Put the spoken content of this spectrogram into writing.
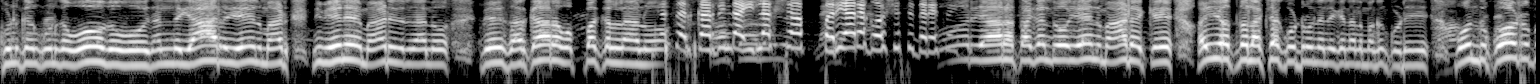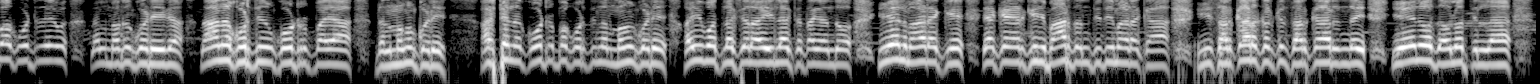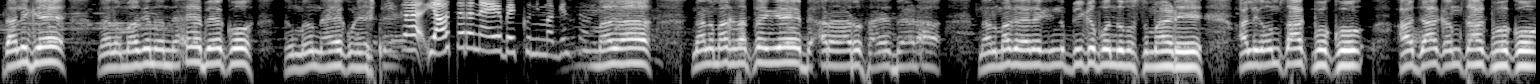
ಕುಣ್ಕೊಂಡು ಕುಣ್ಕೊಂಡು ಹೋಗವು ನನ್ನ ಯಾರು ಏನು ಮಾಡಿ ನೀವೇನೇ ಮಾಡಿದ್ರು ನಾನು ದೇ ಸರ್ಕಾರ ಒಪ್ಪಕ್ಕಲ್ಲ ನಾನು. ಈಗ ಸರ್ಕಾರದಿಂದ ಐದು ಲಕ್ಷ ಪರಿಹಾರ ಘೋಷಿಸಿದ್ದಾರೆ ಸರ್. ಅವ್ರು ಯಾರ ತಗೊಂಡು ಏನು ಮಾಡೋಕ್ಕೆ? ಐವತ್ತು ಲಕ್ಷ ಕೊಟ್ಟರು ನನಗೆ ನನ್ನ ಮಗನ ಕೊಡಿ. ಒಂದು ಕೋಟಿ ರೂಪಾಯಿ ಕೊಟ್ಟರೆ ನನ್ನ ಮಗನ ಕೊಡಿ. ಈಗ ನಾನು ಕೊಡ್ತೀನಿ ಕೋಟಿ ರೂಪಾಯ ನನ್ನ ಮಗನ ಕೊಡಿ. ಅಷ್ಟೇ ನಾನು ಕೋಟಿ ರೂಪಾಯಿ ಕೊಡ್ತೀನಿ ನನ್ನ ಮಗನ ಕೊಡಿ. ಐವತ್ತು ಲಕ್ಷ ಐದು ಲಕ್ಷ ತಗೊಂಡು ಏನು ಮಾಡೋಕ್ಕೆ? ಯಾಕೆ ಎರಡು ಕೆ ಜಿ ಬಾರ್ದು ತಿದ್ದಿ ಮಾಡೋಕ್ಕೆ? ಈ ಸರ್ಕಾರ ಕಟ್ಕೊಂಡು ಸರ್ಕಾರದಿಂದ ಏನೂ ಸವಲತ್ತಿಲ್ಲ ನನಗೆ ನನ್ನ ಮಗನ ನ್ಯಾಯ ಬೇಕು. ನನ್ನ ಮಗನ ನ್ಯಾಯ ಕೊಡಿ ಅಷ್ಟೇ. ಈಗ ಯಾವ ತರ ನ್ಯಾಯ ಬೇಕು ನಿಮ್ಮ ಮಗನ ಸರ್ ಮಗ ನನ್ನ ಮಗ ಸತ್ತಂಗೆ ಬೇರೆ ಯಾರು ಸಾಯೋದು ಬೇಡ. ನನ್ನ ಮಗ ಯಾರಿಗೆ ಇನ್ನು ಬೀಗ ಬಂದೋಬಸ್ತು ಮಾಡಿ. ಅಲ್ಲಿಗೆ ಹಂಸ ಹಾಕ್ಬೇಕು. ಆ ಜಾಗ ಹಂಸ ಹಾಕ್ಬೇಕು.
